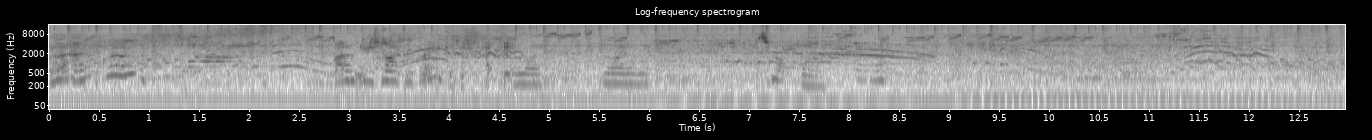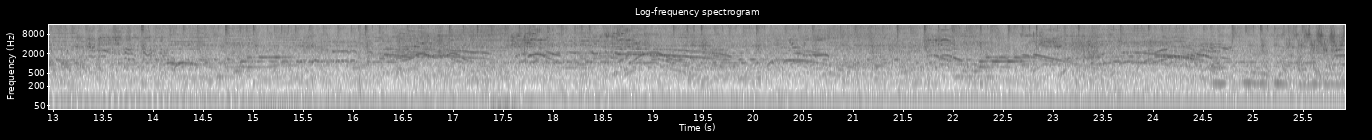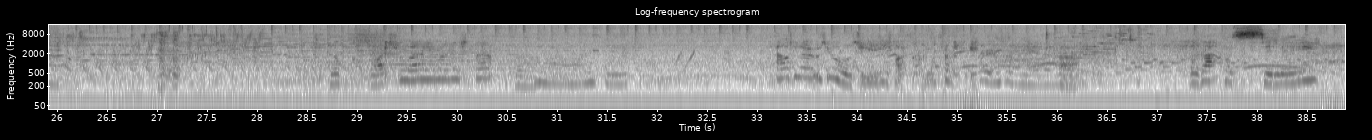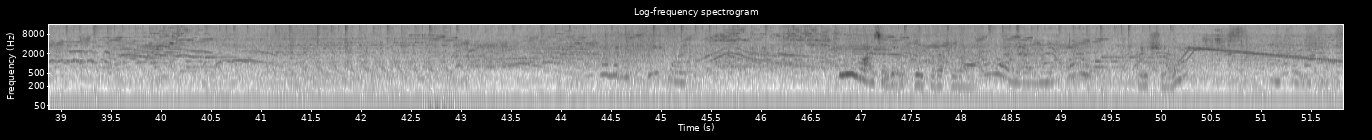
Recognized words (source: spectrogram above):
I haven't used knife and for ages, I kept it in my, my um, slot there. Not quite sure how you managed that, but how do you know it was yours? Did you just like throw it in front of you? Ah. Well, that was silly. You why is there little people everywhere? Are you sure?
